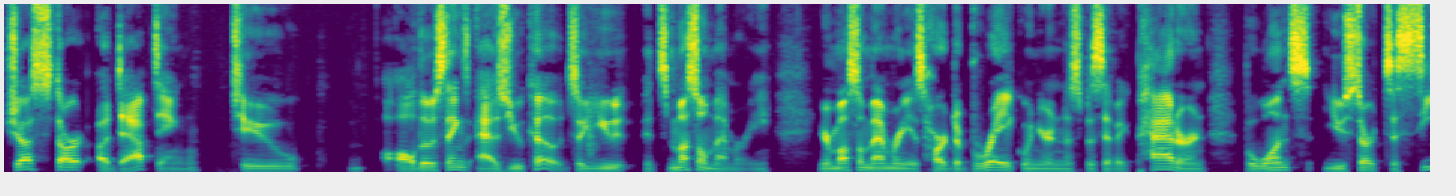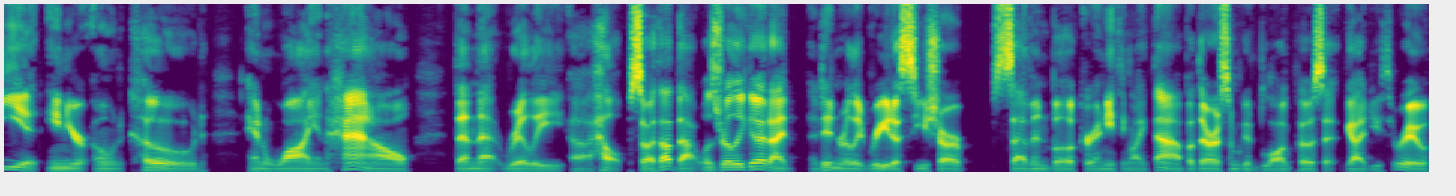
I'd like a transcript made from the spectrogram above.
just start adapting to all those things as you code. So you it's muscle memory. Your muscle memory is hard to break when you're in a specific pattern, but once you start to see it in your own code and why and how, then that really uh, helps. So I thought that was really good. I, I didn't really read a C sharp seven book or anything like that, but there are some good blog posts that guide you through.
